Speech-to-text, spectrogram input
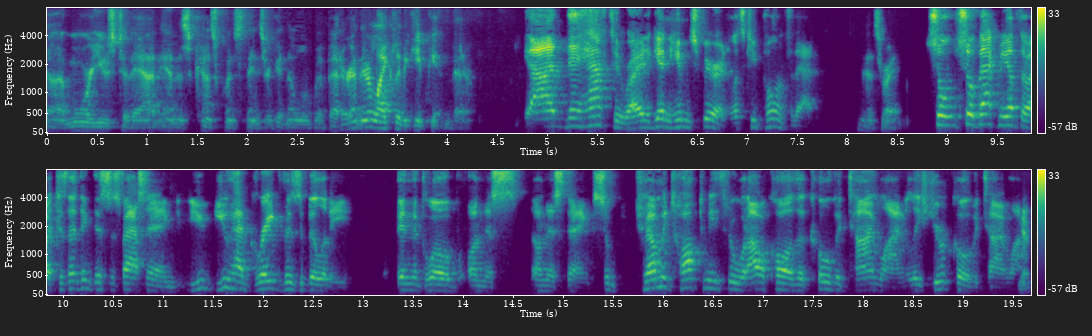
uh, more used to that, and as a consequence, things are getting a little bit better, and they're likely to keep getting better. Yeah, they have to, right? Again, human spirit. Let's keep pulling for that. That's right. So so back me up though, because I think this is fascinating. You you had great visibility in the globe on this on this thing. So tell me, talk to me through what I will call the COVID timeline, at least your COVID timeline. Yep.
